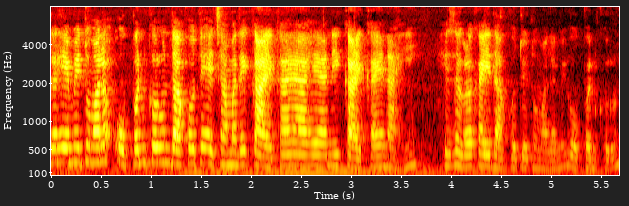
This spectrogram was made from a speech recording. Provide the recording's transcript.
तर हे मी तुम्हाला ओपन करून दाखवते ह्याच्यामध्ये काय काय आहे आणि काय काय नाही. हे सगळं काही दाखवते तुम्हाला मी ओपन करून.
